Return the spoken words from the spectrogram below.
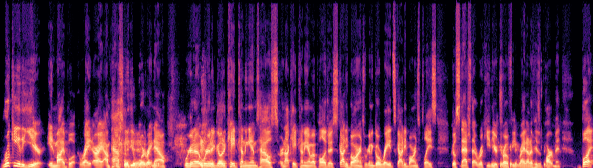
Rookie of the year in my book, right? All right, I'm passing you the award right now. We're gonna we're gonna go to Cade Cunningham's house, or not Cade Cunningham. I apologize, Scotty Barnes. We're gonna go raid Scotty Barnes' place, go snatch that Rookie of the Year trophy right out of his apartment. But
